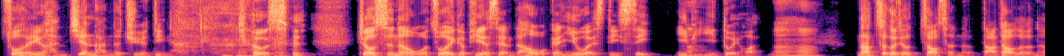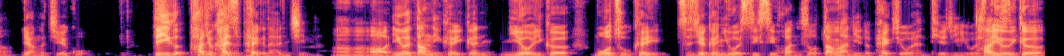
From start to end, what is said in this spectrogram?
做了一个很艰难的决定，就是 就是呢，我做一个 PSM，然后我跟 USDC 一比一兑换，嗯哼，那这个就造成了达到了呢两个结果。第一个，它就开始 peg 的很紧嗯嗯哦，因为当你可以跟你有一个模组可以直接跟 USDC 换的时候，当然你的 peg 就会很贴近 USDC。它有一个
